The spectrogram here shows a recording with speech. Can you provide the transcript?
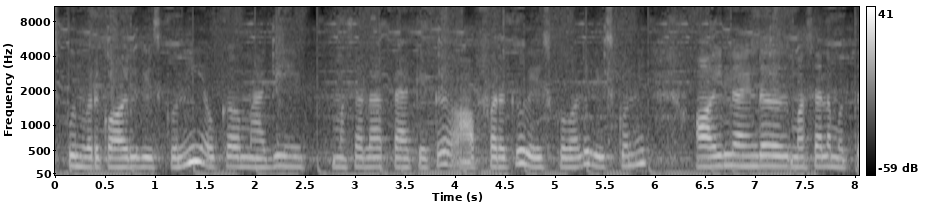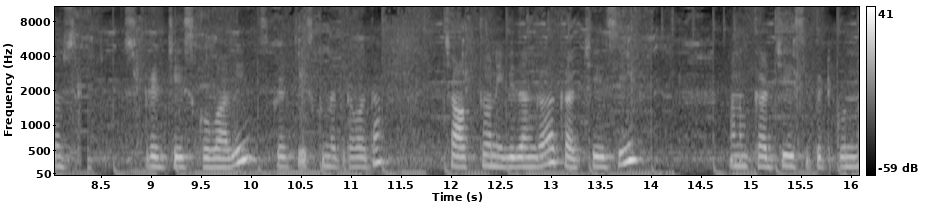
స్పూన్ వరకు ఆయిల్ వేసుకొని ఒక మ్యాగీ మసాలా ప్యాకెట్ హాఫ్ వరకు వేసుకోవాలి. వేసుకొని ఆయిల్ అండ్ మసాలా మొత్తం స్ప్రెడ్ చేసుకోవాలి. స్ప్రెడ్ చేసుకున్న తర్వాత చాక్తో ఈ విధంగా కట్ చేసి మనం కట్ చేసి పెట్టుకున్న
